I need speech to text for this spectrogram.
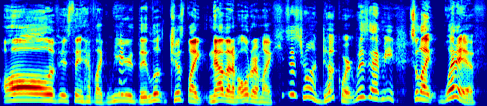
all of his things have like weird. They look just like now that I'm older. I'm like he's just drawing ductwork. What does that mean? So like, what if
